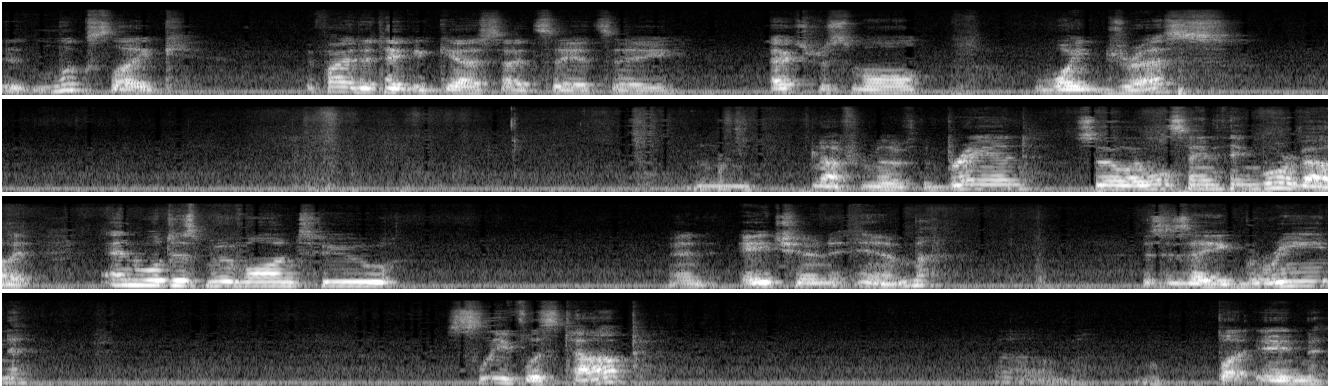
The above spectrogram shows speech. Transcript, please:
it looks like, if I had to take a guess, I'd say it's a extra small white dress. Mm, not familiar with the brand, so I won't say anything more about it. And we'll just move on to an H&M. This is a green sleeveless top. Um, button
